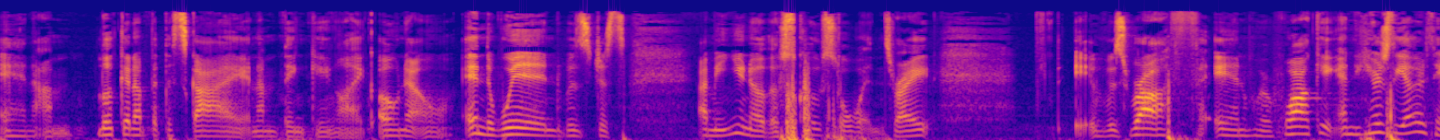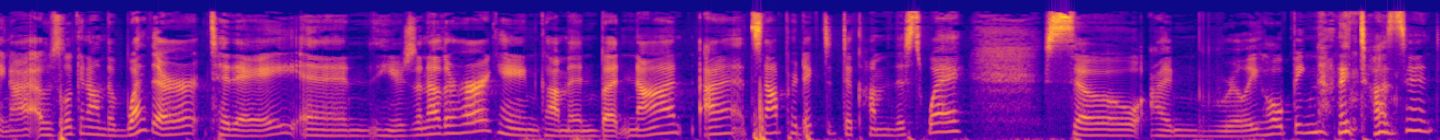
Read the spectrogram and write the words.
and I'm looking up at the sky and I'm thinking like, "Oh no." And the wind was just I mean, you know those coastal winds, right? It was rough and we are walking. And here's the other thing. I, I was looking on the weather today and here's another hurricane coming, but not uh, it's not predicted to come this way. So I'm really hoping that it doesn't.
